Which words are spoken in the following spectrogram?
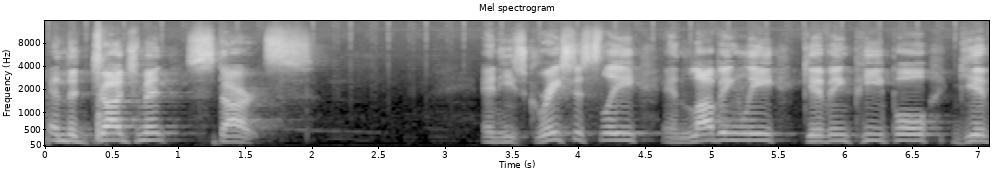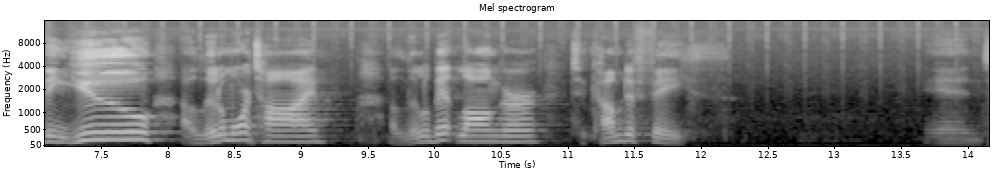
and the judgment starts. And he's graciously and lovingly giving people, giving you a little more time, a little bit longer to come to faith. And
